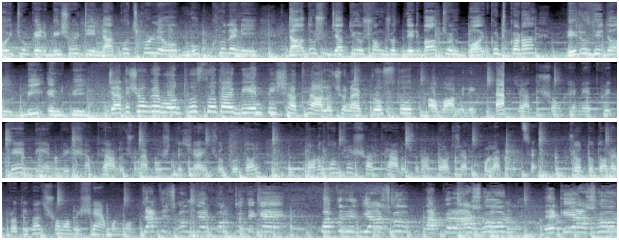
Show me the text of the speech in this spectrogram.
বৈঠকের বিষয়টি নাকচ করলেও মুখ খোলেনি দ্বাদশ জাতীয় সংসদ নির্বাচন বয়কট করা বিরোধী দল বিএনপি। জাতিসংঘের মধ্যস্থতায় বিএনপির সাথে আলোচনায় প্রস্তুত আওয়ামী লীগ। জাতিসংঘের নেতৃত্বে বিএনপির সাথে আলোচনায় বসতে চায় চোদ্দ দল। গণতন্ত্রের স্বার্থে আলোচনার দরজা খোলা রয়েছে। চোদ্দ দলের প্রতিবাদ সমাবেশে এমন জাতিসংঘের পক্ষ থেকে প্রতিনিধি আসুন আপনারা আসুন। একই আসুন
